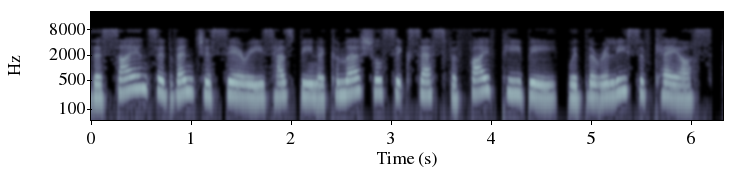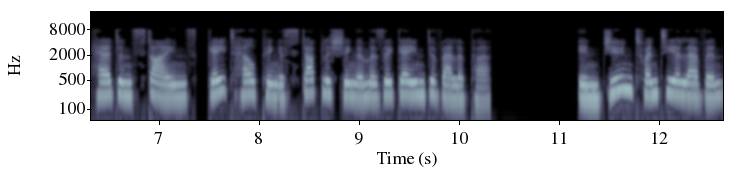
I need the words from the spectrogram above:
The Science Adventure series has been a commercial success for 5PB, with the release of Chaos, Head and Steins, Gate helping establishing them as a game developer. In June 2011,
